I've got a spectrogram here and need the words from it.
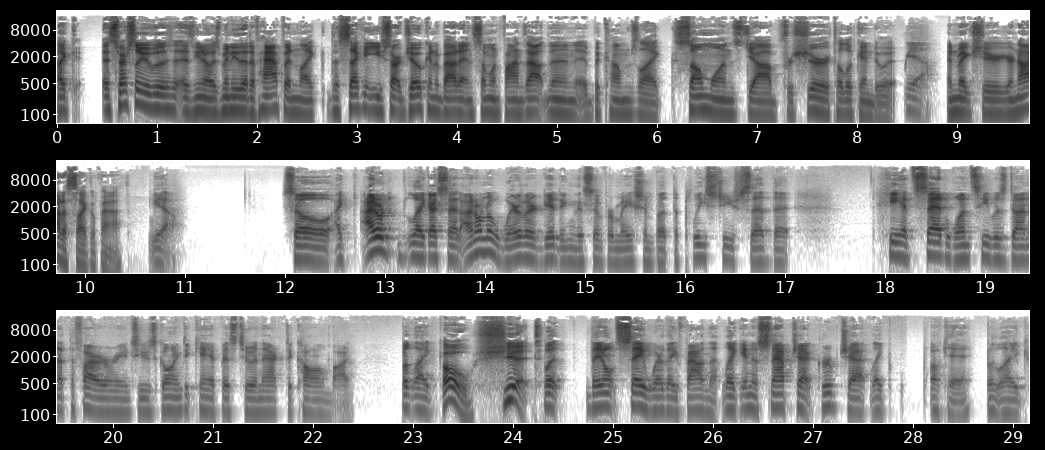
Like especially with as you know as many that have happened. Like the second you start joking about it and someone finds out, then it becomes like someone's job for sure to look into it yeah. and make sure you're not a psychopath. Yeah. So I I don't like I said I don't know where they're getting this information, but the police chief said that he had said once he was done at the fire range he was going to campus to enact a Columbine. But like Oh shit! but they don't say where they found that. Like in a Snapchat group chat, like okay, but like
